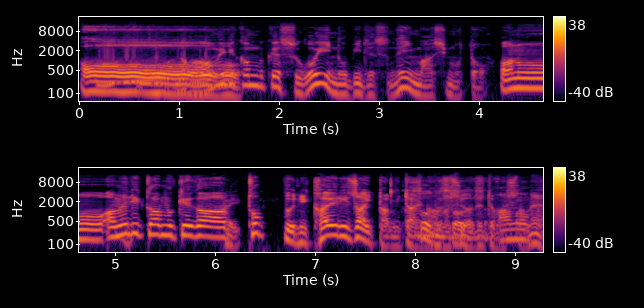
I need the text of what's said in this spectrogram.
おアメリカ向けすごい伸びですね、今、足元。あのー、アメリカ向けがトップに返り咲いたみたいな話が出てましたね。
